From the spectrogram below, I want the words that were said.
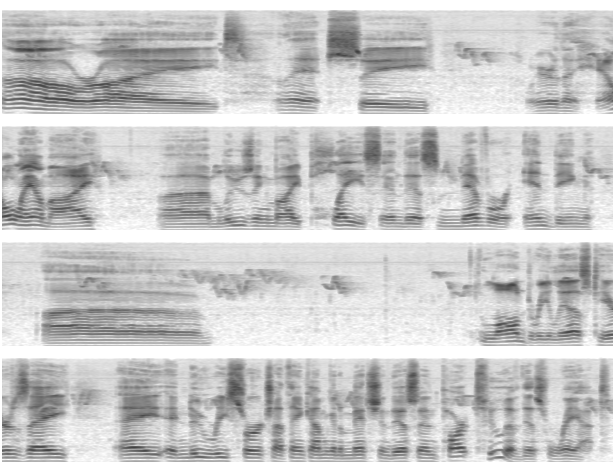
All right. Let's see. Where the hell am I? I'm losing my place in this never ending uh, laundry list. Here's a, a, a new research. I think I'm going to mention this in part two of this rant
